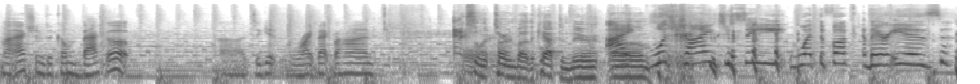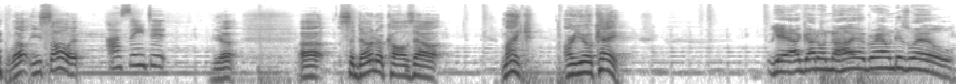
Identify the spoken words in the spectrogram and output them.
my action to come back up. uh, to get right back behind. Excellent turn by the captain there. I Um, was trying to see what the fuck there is. well, you saw it. I seen it. Yeah. Uh, Sedona calls out, Mike, are you okay? Yeah, I got on the higher ground as well.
